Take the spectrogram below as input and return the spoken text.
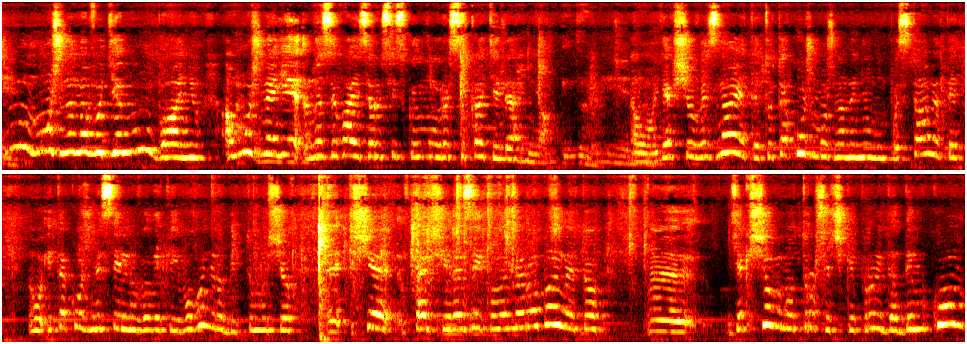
Ну, можна на водяну баню, а можна є, називається російською мовою розсікатель огня. О, якщо ви знаєте, то також можна на ньому поставити. О, і також не сильно великий вогонь робіть, тому що е, ще в перші рази, коли ми робили, то е, якщо воно трошечки пройде димком,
